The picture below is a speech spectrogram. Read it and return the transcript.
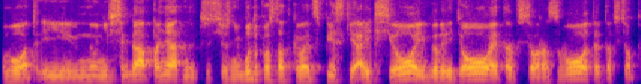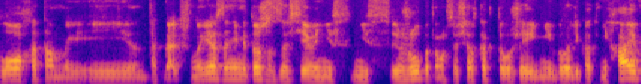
Вот, и, ну, не всегда понятно, то есть я же не буду просто открывать списки ICO и говорить, о, это все развод, это все плохо, там, и, и так дальше. Но я за ними тоже за всеми не, не слежу, потому что сейчас как-то уже и не, вроде как не хайп,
